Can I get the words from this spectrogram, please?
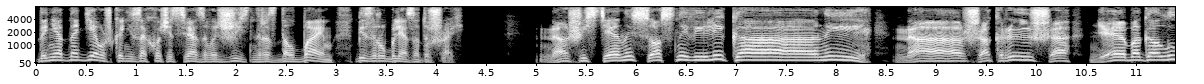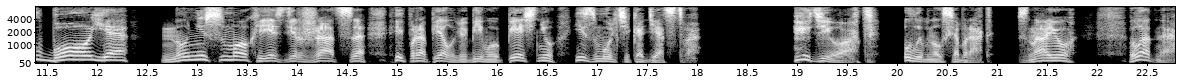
Да ни одна девушка не захочет связывать жизнь раздолбаем без рубля за душой. Наши стены сосны великаны, наша крыша небо голубое. Ну не смог я сдержаться и пропел любимую песню из мультика детства. «Идиот!» — улыбнулся брат. «Знаю. Ладно,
